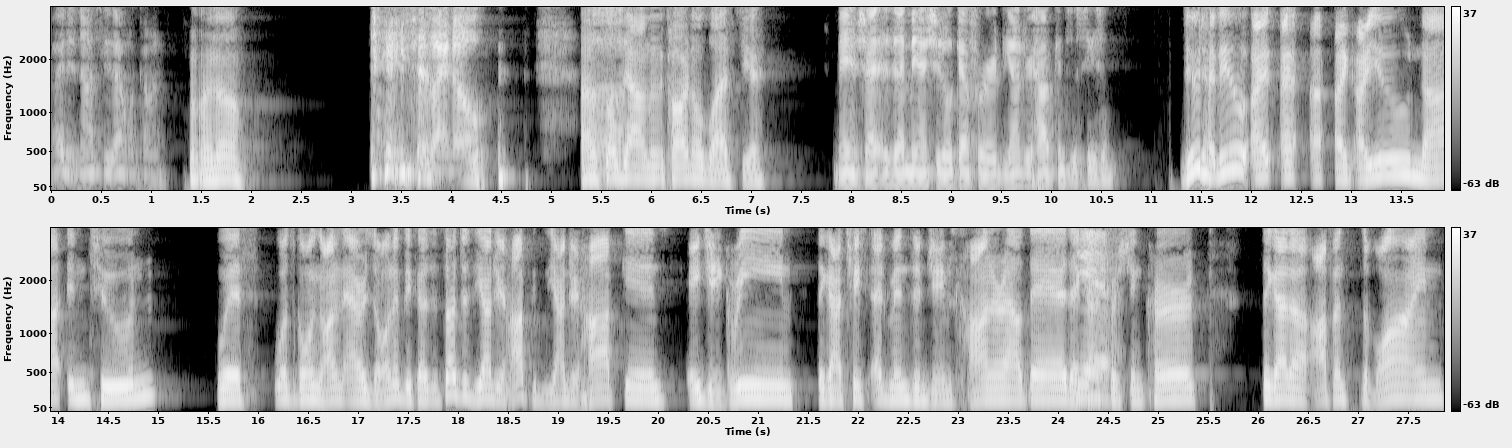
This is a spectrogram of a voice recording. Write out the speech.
I did not see that one coming. I know. he says, "I know." I was so Uh, down on the Cardinals last year, Man, should I, is that man I should look out for DeAndre Hopkins this season? dude. Have you? I, I, I, I are you not in tune with what's going on in Arizona because it's not just DeAndre Hopkins, DeAndre Hopkins, AJ Green. They got Chase Edmonds and James Conner out there. They Yeah. got Christian Kirk. They got an offensive line.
